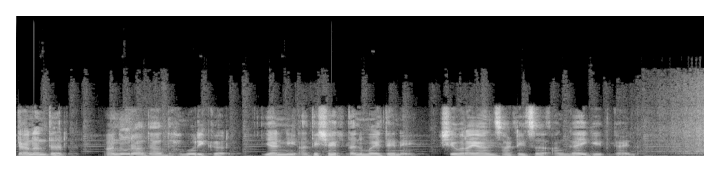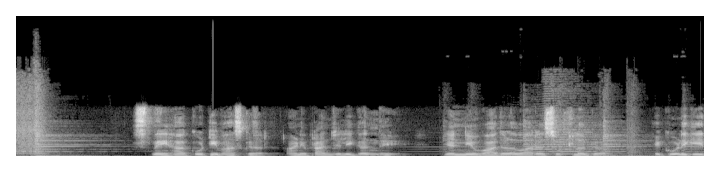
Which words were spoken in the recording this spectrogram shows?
त्यानंतर अनुराधा धामोरीकर यांनी अतिशय तन्मयतेने शिवरायांसाठीचं अंगाई गीत गायलं. स्नेहा कोटी भास्कर आणि प्रांजली गंधे यांनी वादळ वार सुटलं ग. हे कोळीगीत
